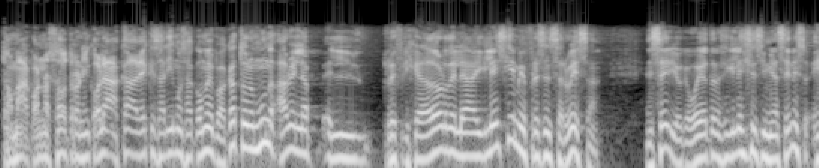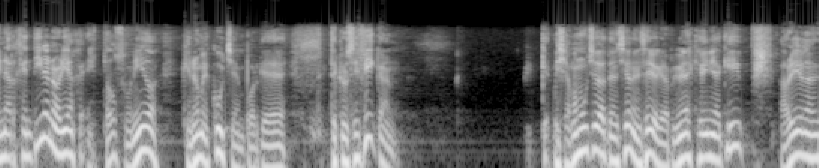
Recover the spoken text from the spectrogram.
toma con nosotros, Nicolás, cada vez que salimos a comer, porque acá todo el mundo abre el refrigerador de la iglesia y me ofrecen cerveza. En serio, que voy a otras iglesias y me hacen eso. En Argentina no harían, Estados Unidos, que no me escuchen, porque te crucifican. me llamó mucho la atención, en serio, que la primera vez que vine aquí, abrieron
